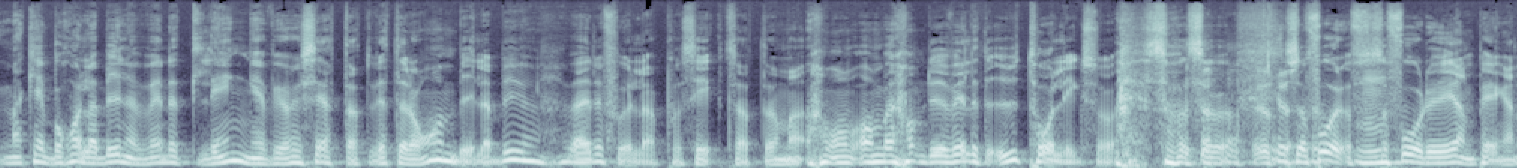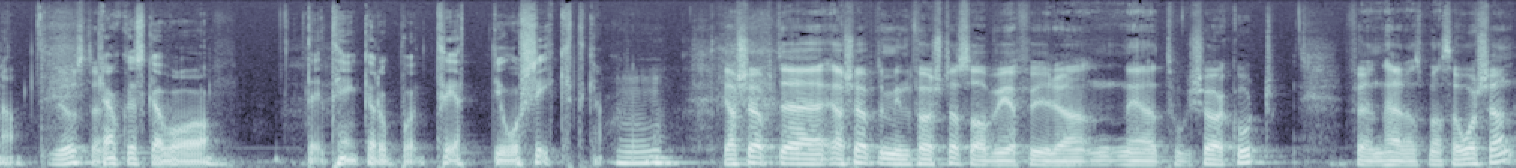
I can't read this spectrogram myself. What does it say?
man kan behålla bilen väldigt länge. Vi har ju sett att veteranbilar blir värdefulla på sikt. Så att om, man, om, om, du är väldigt uthållig så, så, så, så, får, så får du igen pengarna. Just det. Kanske ska vara tänka då på 30 års sikt. Mm. Jag, köpte, jag köpte min första Saab V4 när jag tog körkort för en herrans massa år sedan.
